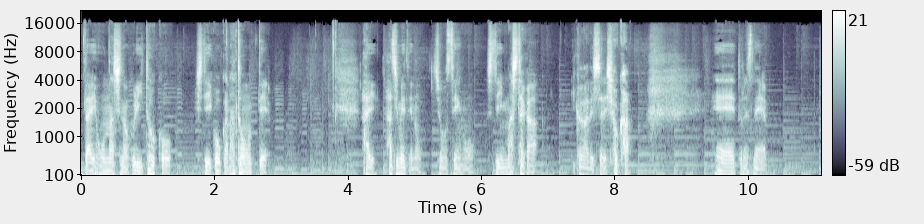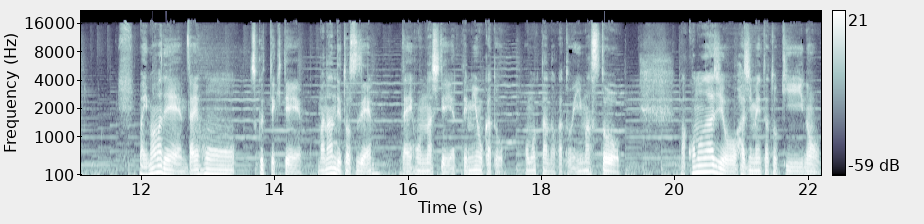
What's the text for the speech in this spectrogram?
台本なしのフリートークをしていこうかなと思って、はい、初めての挑戦をしてみましたが、いかがでしたでしょうか？えー、っとですね、まあ今まで台本を作ってきて、まあなんで突然台本なしでやってみようかと思ったのかと言いますと、まあこのラジオを始めた時の、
